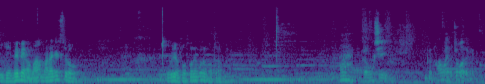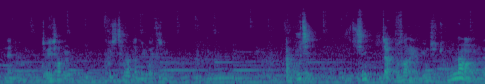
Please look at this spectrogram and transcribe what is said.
이게 매매가 마, 많아질수록 오히려 더 손해 보는 것 같더라고요. 아, 그럼 혹시 그 하나만 여쭤봐도 됩니까? 네 저희 샵을 굳이 찾았던 이유가 있으십니까? 그냥 굳이 진짜 부산에 미용실 존나 많은데.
